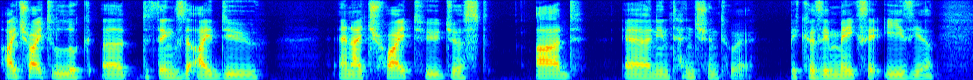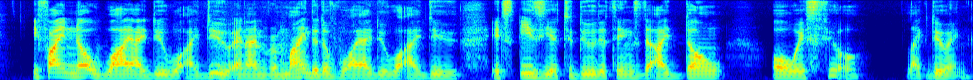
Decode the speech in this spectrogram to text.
I try to look at the things that I do and I try to just add an intention to it because it makes it easier. If I know why I do what I do and I'm reminded of why I do what I do, it's easier to do the things that I don't always feel like doing.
